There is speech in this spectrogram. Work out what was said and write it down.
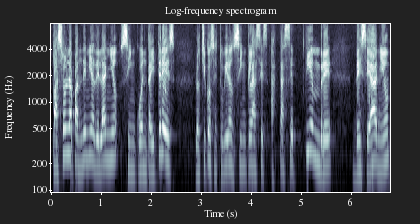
pasó en la pandemia del año 53, los chicos estuvieron sin clases hasta septiembre de ese año,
